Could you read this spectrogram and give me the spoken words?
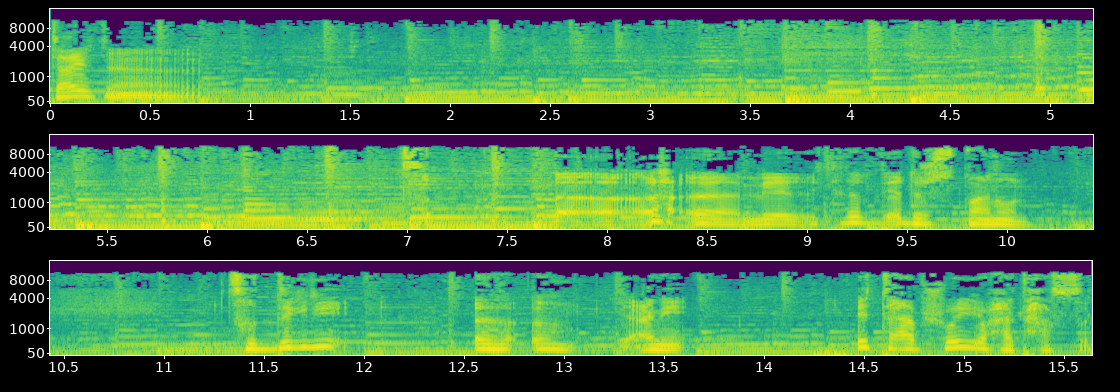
تعبت اللي كتبت أدرس قانون. صدقني آه، آه، يعني اتعب شوي وحتحصل.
